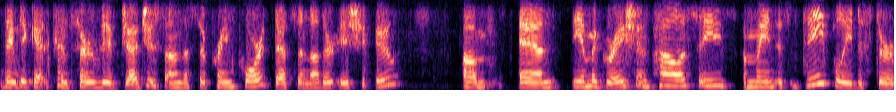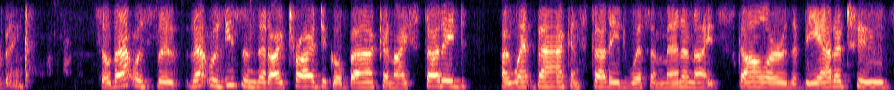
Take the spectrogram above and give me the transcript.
they to get conservative judges on the Supreme Court. That's another issue. Um, and the immigration policies. I mean, it's deeply disturbing. So that was the that was the reason that I tried to go back and I studied. I went back and studied with a Mennonite scholar. The Beatitudes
